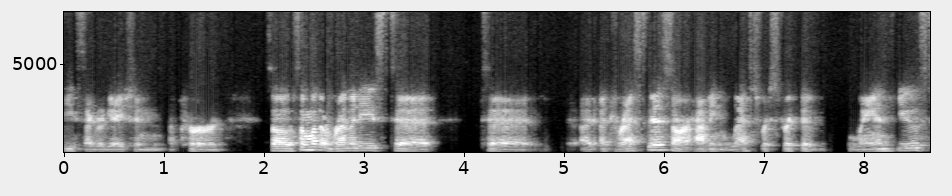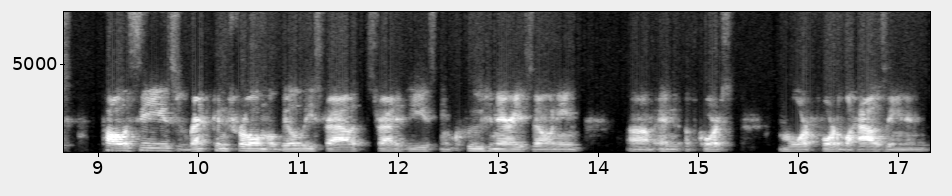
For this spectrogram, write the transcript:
desegregation occurred. So some of the remedies to to address this are having less restrictive land use policies, rent control, mobility strat strategies, inclusionary zoning, um, and of course, more affordable housing. And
